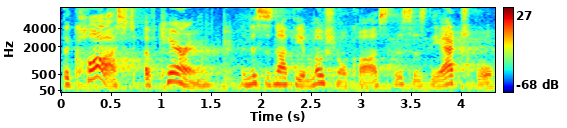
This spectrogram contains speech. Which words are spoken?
The cost of caring, and this is not the emotional cost, this is the actual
